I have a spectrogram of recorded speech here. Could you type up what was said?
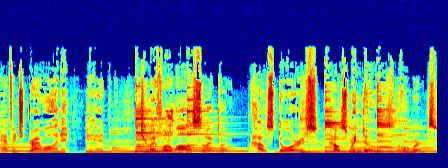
half inch drywall in it. It had two by four walls so i put house doors house windows the whole works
